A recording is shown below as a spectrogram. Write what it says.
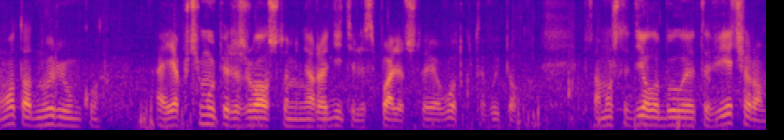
вот одну рюмку. А я почему переживал, что меня родители спалят, что я водку-то выпил? Потому что дело было это вечером.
